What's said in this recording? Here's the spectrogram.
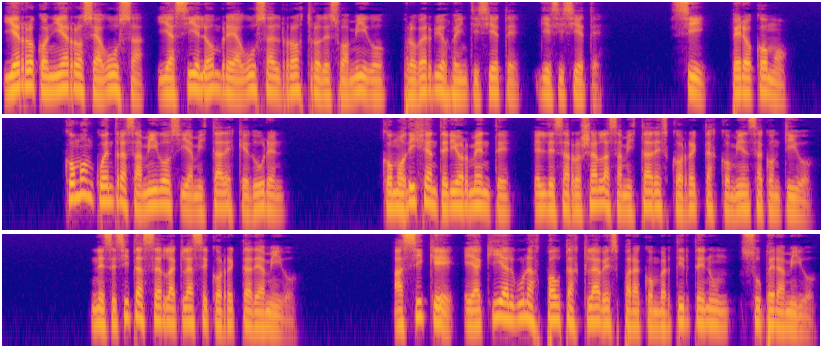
Hierro con hierro se aguza, y así el hombre aguza el rostro de su amigo, Proverbios 27, 17. Sí, pero ¿cómo? ¿Cómo encuentras amigos y amistades que duren? Como dije anteriormente, el desarrollar las amistades correctas comienza contigo. Necesitas ser la clase correcta de amigo. Así que, he aquí algunas pautas claves para convertirte en un super amigo.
